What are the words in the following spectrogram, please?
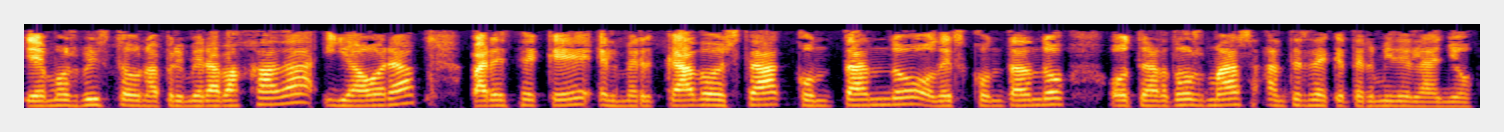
Ya hemos visto una primera bajada y ahora parece que el mercado está contando o descontando otras dos más antes de que termine el año.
